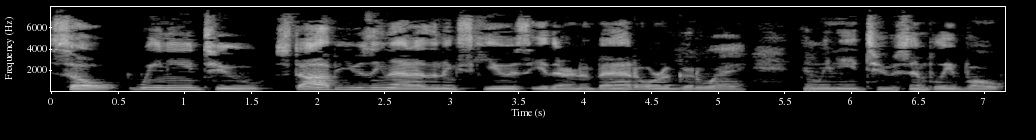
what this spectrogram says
So we need to stop using that as an excuse, either in a bad or a good way, and we need to simply vote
